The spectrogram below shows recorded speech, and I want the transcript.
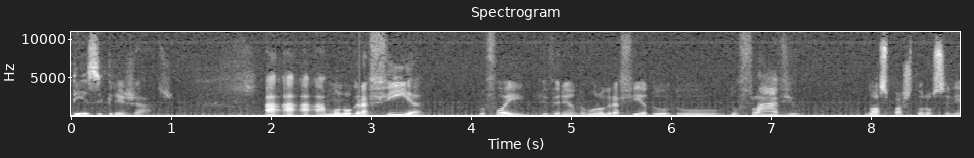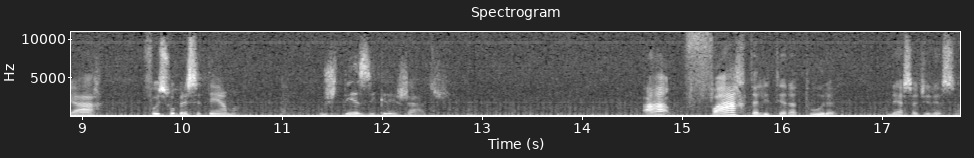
Desigrejados. A, a, a monografia Não foi, reverendo, a monografia do, do, do Flávio, nosso pastor auxiliar, foi sobre esse tema: os desigrejados. Há farta literatura nessa direção.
